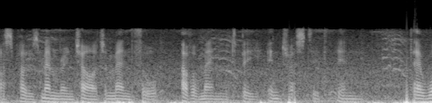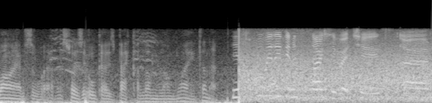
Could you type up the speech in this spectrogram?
I suppose men were in charge and men thought other men would be interested in their wives or whatever. I suppose it all goes back a long, long way, doesn't it? Yeah. Well, we live in a society which is um,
